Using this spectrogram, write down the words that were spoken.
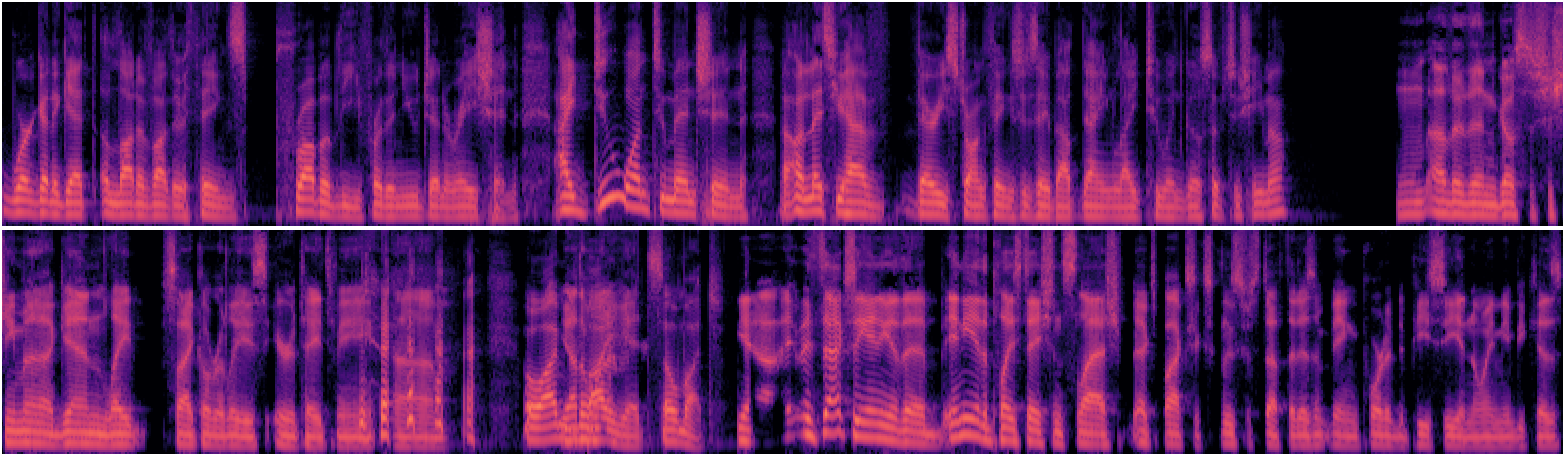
we're going to get a lot of other things probably for the new generation. I do want to mention, uh, unless you have very strong things to say about Dying Light 2 and Ghost of Tsushima. Mm, other than Ghost of Tsushima, again, late cycle release irritates me. Um, oh, I'm buying one- it so much. Yeah, it's actually any of the any of the PlayStation slash Xbox exclusive stuff that isn't being ported to PC annoy me because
